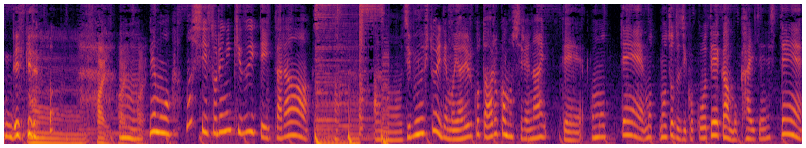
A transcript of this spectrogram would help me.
んですけど。はいはいはい、うん、でももしそれに気づいていたらああの自分一人でもやれることあるかもしれないって思ってももうちょっと自己肯定感も改善して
